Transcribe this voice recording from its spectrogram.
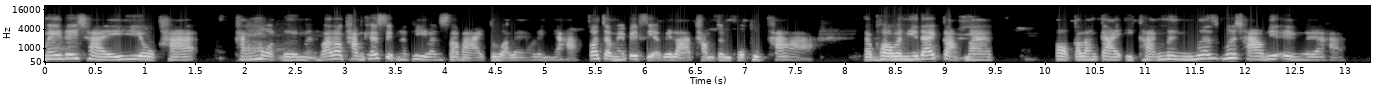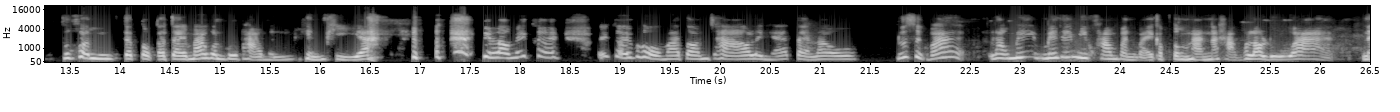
ไม่ได้ใช้โยคะ ทั้งหมดเลยเหมือนว่าเราทำแค่สิบนาทีมันสบายตัวแล้วอะไรเงี้ยค่ะก็จะไม่ไปเสียเวลาทำจนครบทุกท่า แต่พอวันนี้ได้กลับมาออกกำลังกายอีกครั้งหนึ่งเมื่อเมื่อเช้านี้เองเลยอะค่ะ ทุกคนจะตกใจมากบนภูผาเหมือนเห็นผีอะคือเราไม่เคย ไม่เคยโผล่มาตอนเช้าอะไรเงี้ย แต่เรารู้สึกว่าเราไม่ไม่ได้มีความหวั่นไหวกับตรงนั้นนะคะ เพราะเรารู้ว่าใน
